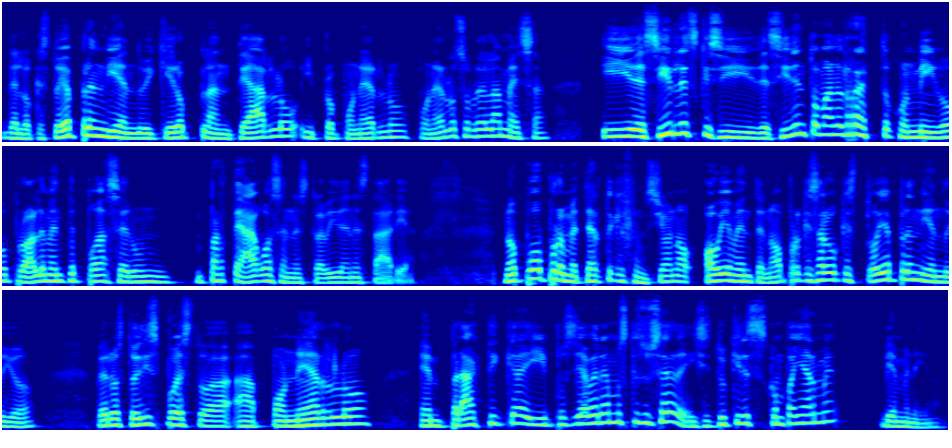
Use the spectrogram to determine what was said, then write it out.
de lo que estoy aprendiendo y quiero plantearlo y proponerlo, ponerlo sobre la mesa y decirles que si deciden tomar el reto conmigo, probablemente pueda ser un, un parteaguas en nuestra vida en esta área. No puedo prometerte que funciona, obviamente no, porque es algo que estoy aprendiendo yo, pero estoy dispuesto a, ponerlo en práctica y pues ya veremos qué sucede. Y si tú quieres acompañarme, bienvenido.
